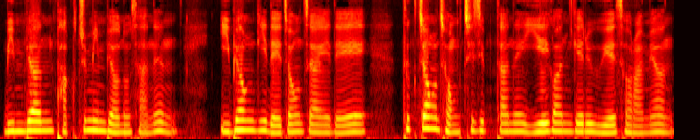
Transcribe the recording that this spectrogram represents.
민변 박주민 변호사는 이병기 내정자에 대해 특정 정치 집단의 이해관계를 위해서라면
